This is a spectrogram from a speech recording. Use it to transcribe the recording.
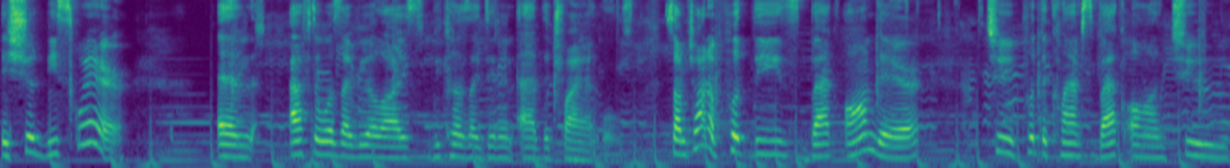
it should be square and afterwards, I realized because I didn't add the triangles. So I'm trying to put these back on there to put the clamps back on to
